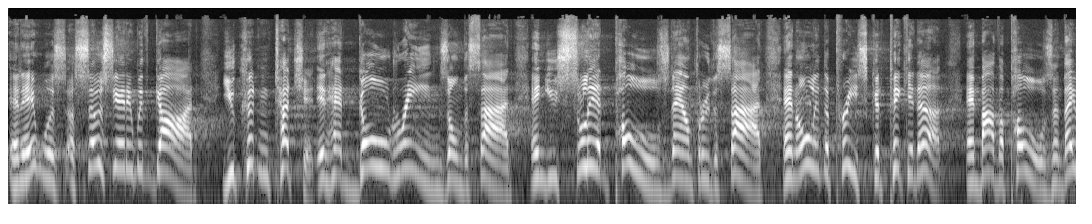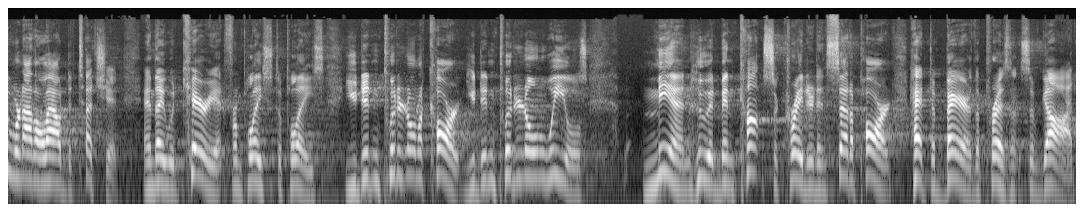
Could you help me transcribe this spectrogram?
And it was associated with God. You couldn't touch it. It had gold rings on the side, and you slid poles down through the side, and only the priests could pick it up and by the poles, and they were not allowed to touch it, and they would carry it from place to place. You didn't put it on a cart, you didn't put it on wheels men who had been consecrated and set apart had to bear the presence of God.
